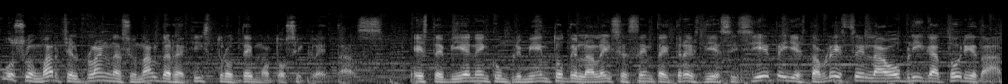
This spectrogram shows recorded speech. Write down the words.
puso en marcha el Plan Nacional de Registro de Motocicletas. Este viene en cumplimiento de la Ley 6317 y establece la obligatoriedad,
